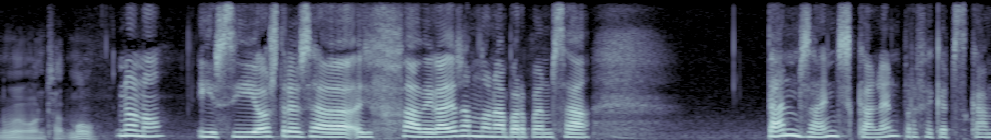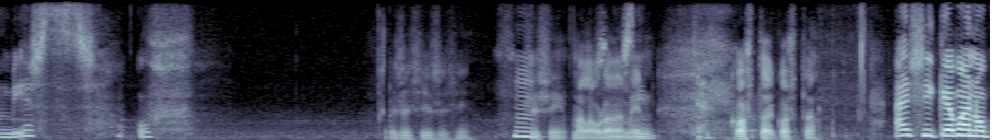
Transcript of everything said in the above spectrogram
no hem avançat molt. No, no. I si, ostres, eh, uf, a vegades em dóna per pensar tants anys calen per fer aquests canvis. Uf. És així, és així. Mm. Sí, sí, malauradament. Costa, costa. Així que, bueno,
